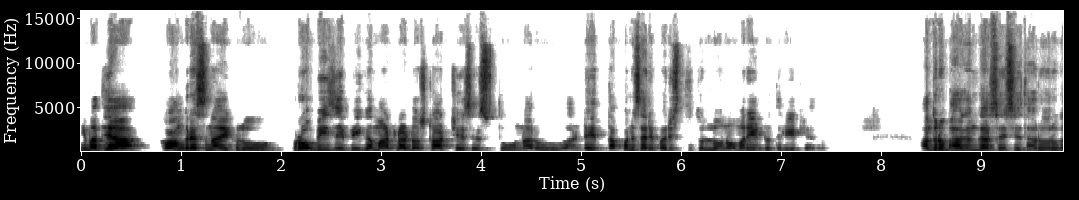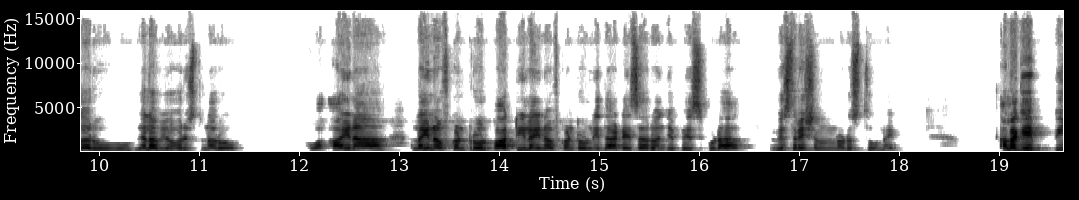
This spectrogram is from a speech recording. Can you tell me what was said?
ఈ మధ్య కాంగ్రెస్ నాయకులు ప్రో బీజేపీగా మాట్లాడడం స్టార్ట్ చేసేస్తూ ఉన్నారు. అంటే తప్పనిసరి పరిస్థితుల్లోనో మరి ఏంటో తెలియట్లేదు. అందులో భాగంగా శశి థరూర్ గారు ఎలా వ్యవహరిస్తున్నారో ఆయన line of control party line of కంట్రోల్ని దాటేశారు అని చెప్పేసి కూడా విశ్లేషణలు నడుస్తూ ఉన్నాయి. అలాగే పి.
